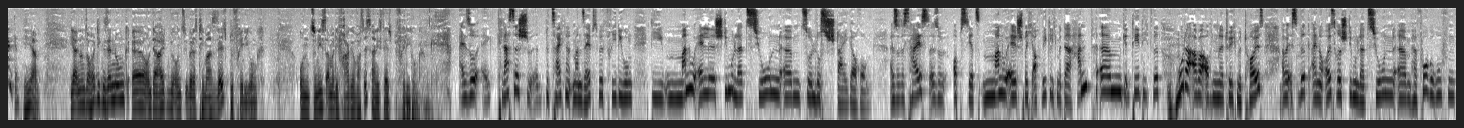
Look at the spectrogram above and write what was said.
Danke. Ja. Ja, in unserer heutigen Sendung äh, unterhalten wir uns über das Thema Selbstbefriedigung. Und zunächst einmal die Frage, was ist eigentlich Selbstbefriedigung? Also äh, klassisch äh, bezeichnet man Selbstbefriedigung die manuelle Stimulation ähm, zur Luststeigerung. Also das heißt, also ob es jetzt manuell, sprich auch wirklich mit der Hand ähm, getätigt wird oder aber auch natürlich mit Toys, aber es wird eine äußere Stimulation ähm, hervorgerufen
